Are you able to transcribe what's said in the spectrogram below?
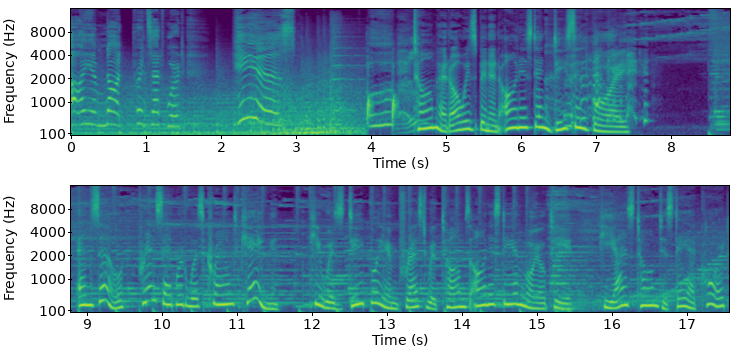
I am not Prince Edward. He is. Tom had always been an honest and decent boy. And so, Prince Edward was crowned king. He was deeply impressed with Tom's honesty and loyalty. He asked Tom to stay at court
